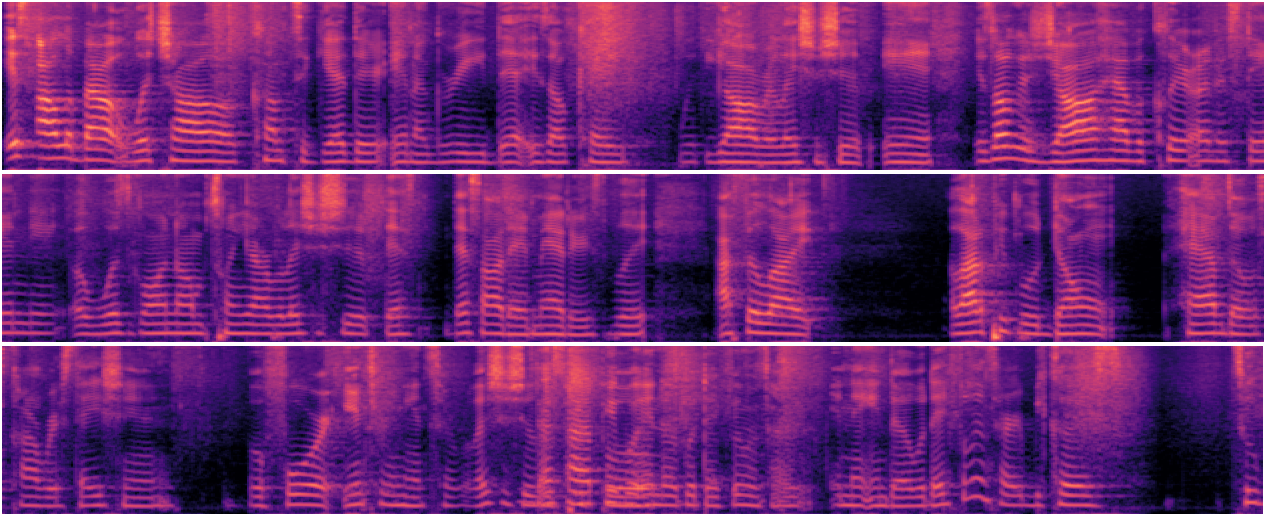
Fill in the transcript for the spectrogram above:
it's all about what y'all come together and agree that is okay with y'all relationship and as long as y'all have a clear understanding of what's going on between y'all relationship that's that's all that matters but i feel like a lot of people don't have those conversations before entering into relationships That's how people end up with their feelings hurt. and they end up with their feelings hurt because two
